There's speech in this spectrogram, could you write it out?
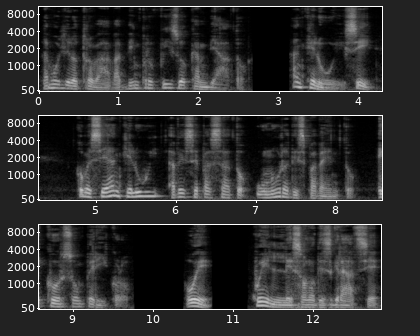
la moglie lo trovava d'improvviso cambiato. Anche lui, sì, come se anche lui avesse passato un'ora di spavento e corso un pericolo. Ohè, quelle sono disgrazie,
